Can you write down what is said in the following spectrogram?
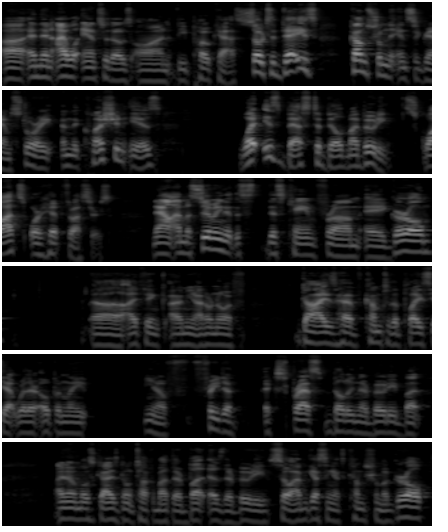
Uh, and then I will answer those on the podcast. So today's comes from the Instagram story. And the question is what is best to build my booty, squats or hip thrusters? Now, I'm assuming that this this came from a girl. Uh, I think, I mean, I don't know if guys have come to the place yet where they're openly, you know, free to express building their booty, but I know most guys don't talk about their butt as their booty, so I'm guessing it comes from a girl.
